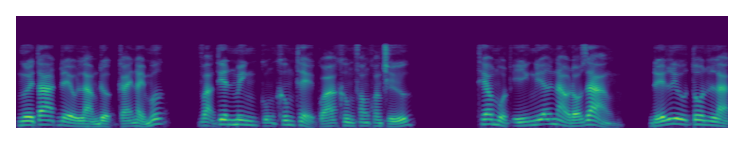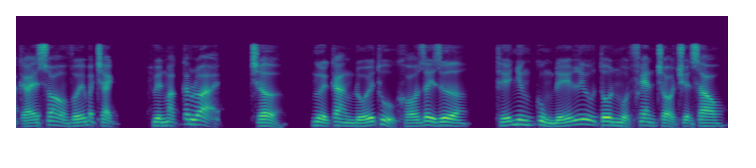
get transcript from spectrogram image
Người ta đều làm được cái này mức, vạn tiên minh cũng không thể quá không phong khoáng chứ. Theo một ý nghĩa nào đó giảng, đế lưu tôn là cái so với bạch trạch, huyền mặc các loại, chờ, người càng đối thủ khó dây dưa, thế nhưng cùng đế lưu tôn một phen trò chuyện sau,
